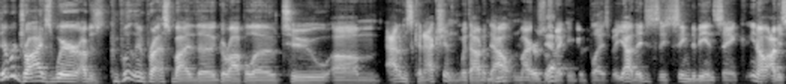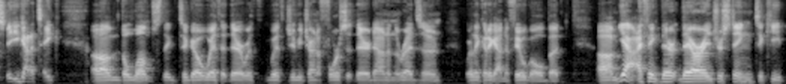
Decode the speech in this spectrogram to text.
there were drives where I was completely impressed by the Garoppolo to um, Adams connection, without a mm-hmm. doubt. And Meyers was yeah. making good plays, but yeah, they just they seemed to be in sync. You know, obviously you got to take um, the lumps to, to, go with it there with with Jimmy trying to force it there down in the red zone where they could have gotten a field goal. But um, yeah, I think they're they are interesting to keep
